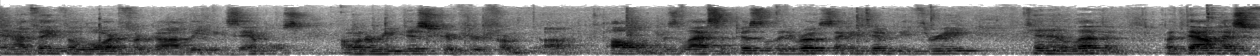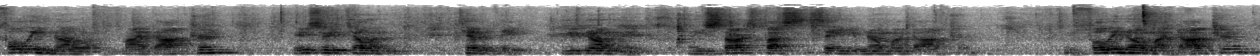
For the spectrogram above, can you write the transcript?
And I thank the Lord for godly examples. I want to read this scripture from uh, Paul in his last epistle that he wrote, 2 Timothy 3 10 and 11. But thou hast fully known my doctrine. Here's what he's telling Timothy You've known me. And he starts by saying, You know my doctrine. You fully know my doctrine,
